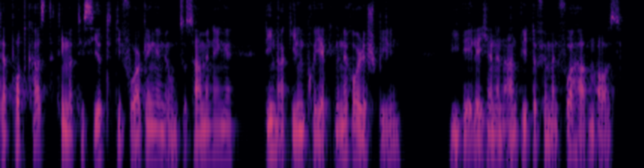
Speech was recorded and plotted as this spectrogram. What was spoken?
Der Podcast thematisiert die Vorgänge und Zusammenhänge, die in agilen Projekten eine Rolle spielen. Wie wähle ich einen Anbieter für mein Vorhaben aus?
